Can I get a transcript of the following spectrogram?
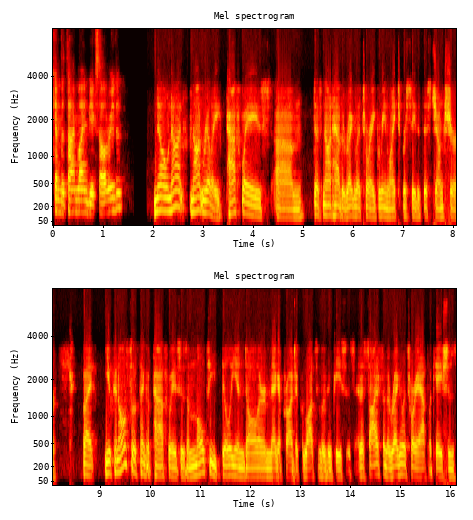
Can the timeline be accelerated? No, not not really. Pathways um, does not have the regulatory green light to proceed at this juncture, but you can also think of Pathways as a multi-billion-dollar mega project with lots of moving pieces. And aside from the regulatory applications,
